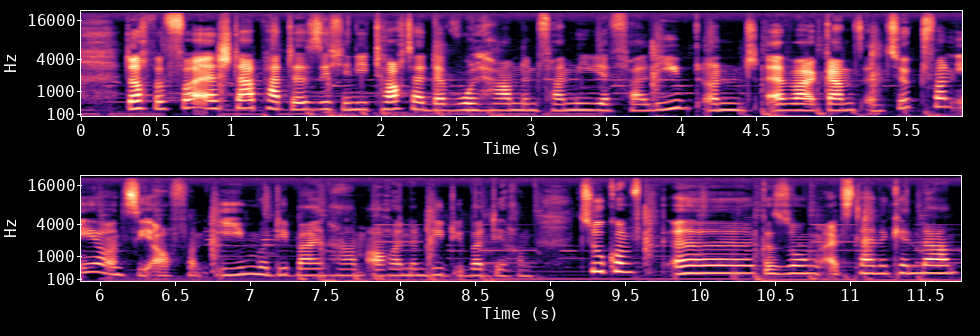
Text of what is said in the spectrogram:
Doch bevor er starb, hatte er sich in die Tochter der wohlhabenden Familie verliebt und er war ganz entzückt von ihr und sie auch von ihm. Und die beiden haben auch in einem Lied über deren Zukunft äh, gesungen als kleine Kinder.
